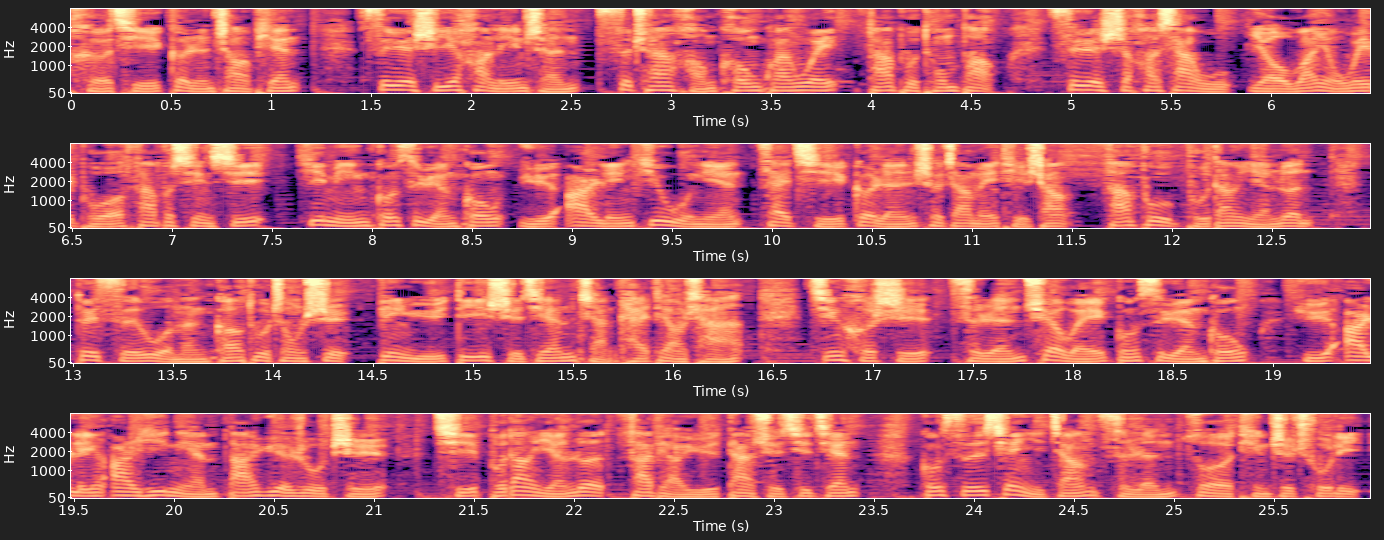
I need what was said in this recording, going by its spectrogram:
和其个人照片。四月十一号凌晨，四川航空官微发布通报。四月十号下午，有网友微博发布信息，一名公司员工于二零一五年在其个人社交媒体上。发布不当言论，对此我们高度重视，并于第一时间展开调查。经核实，此人确为公司员工，于二零二一年八月入职，其不当言论发表于大学期间，公司现已将此人做停职处理，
